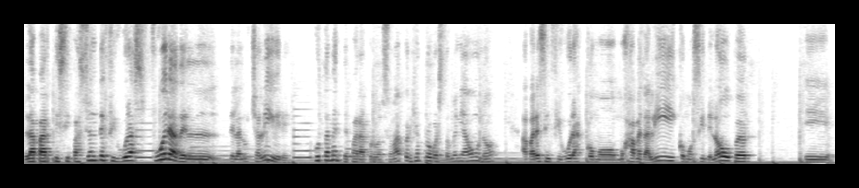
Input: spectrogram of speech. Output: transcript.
la participación de figuras fuera de la lucha libre. Justamente para promocionar, por ejemplo, WrestleMania 1, aparecen figuras como Muhammad Ali, como Cindy Lauper, eh,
